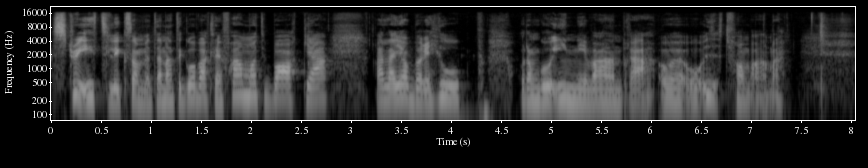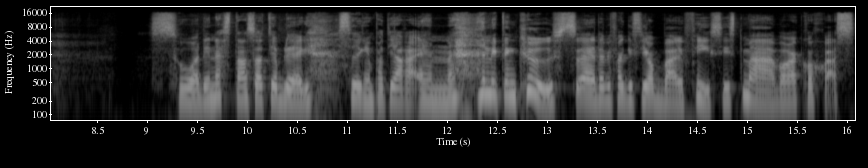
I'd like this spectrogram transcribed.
street liksom, utan att det går verkligen fram och tillbaka. Alla jobbar ihop och de går in i varandra och, och ut från varandra. Så det är nästan så att jag blev sugen på att göra en, en liten kurs eh, där vi faktiskt jobbar fysiskt med våra koshas.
